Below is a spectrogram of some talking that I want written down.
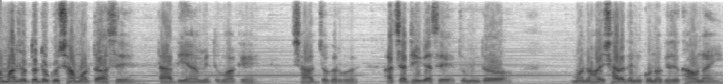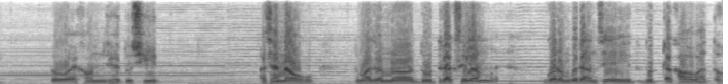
আমার যতটুকু সামর্থ্য আছে তা দিয়ে আমি তোমাকে সাহায্য করব। আচ্ছা ঠিক আছে, তুমি তো মনে হয় সারাদিন কোনো কিছু খাও নাই। তো এখন যেহেতু শীত আচ্ছা নাও তোমার জন্য দুধ রাখছিলাম গরম করে আনছি এই দুধটা খাওয়াবা তো।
